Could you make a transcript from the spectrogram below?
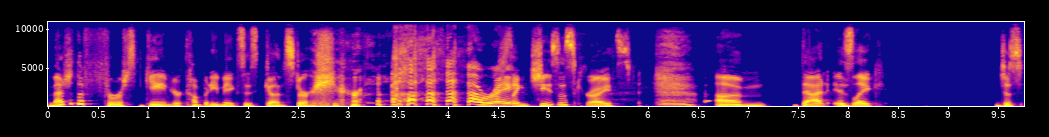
imagine the first game your company makes is Gunstar Hero. right? It's like Jesus Christ. Um, that is like just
